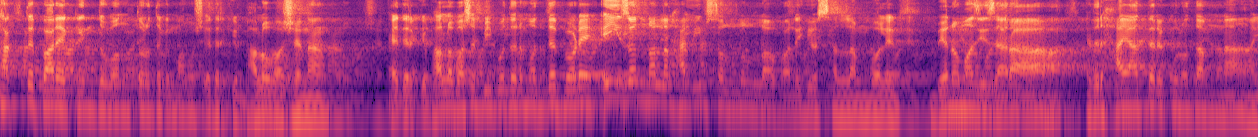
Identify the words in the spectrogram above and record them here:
থাকতে পারে, কিন্তু অন্তর থেকে মানুষ এদেরকে ভালোবাসে না। এদেরকে ভালোবাসে বিপদের মধ্যে পড়ে এই জন্য আল্লাহর হাবিব সাল্লাল্লাহু আলাইহি ওয়াসাল্লাম বলেন, বেনমাজি যারা এদের হায়াতের কোনো দাম নাই,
